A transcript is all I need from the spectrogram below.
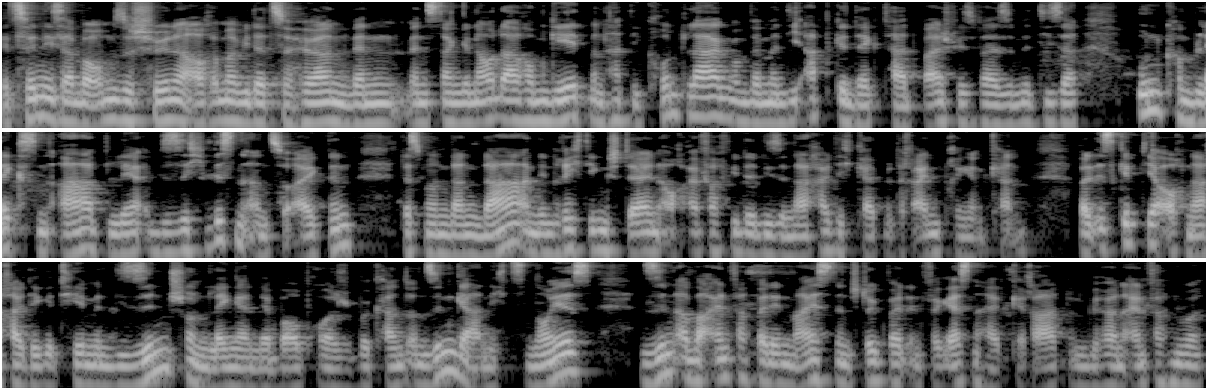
Jetzt finde ich es aber umso schöner, auch immer wieder zu hören, wenn es dann genau darum geht, man hat die Grundlagen und wenn man die abgedeckt hat, beispielsweise mit dieser unkomplexen Art, sich Wissen anzueignen, dass man dann da an den richtigen Stellen auch einfach wieder diese Nachhaltigkeit mit reinbringen kann. Weil es gibt ja auch nachhaltige Themen, die sind schon länger in der Baubranche bekannt und sind gar nichts Neues, sind aber einfach bei den meisten ein Stück weit in Vergessenheit geraten und gehören einfach nur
